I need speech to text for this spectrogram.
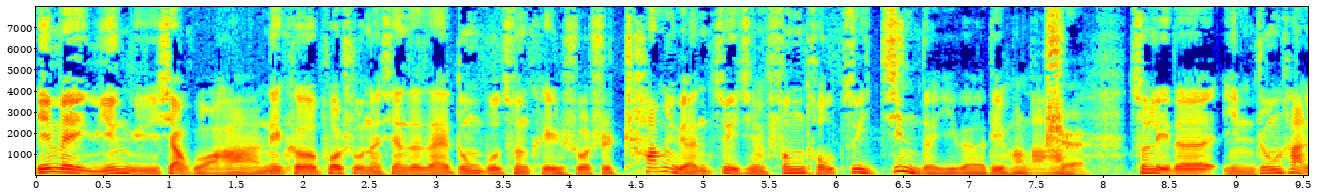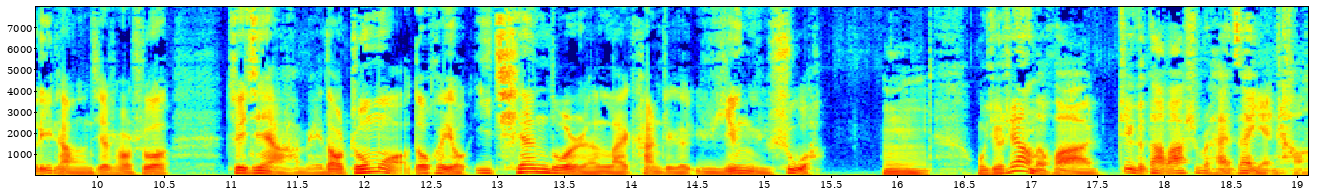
因为语英语效果哈，那棵破树呢，现在在东部村可以说是昌原最近风头最近的一个地方了。是，村里的尹忠汉里长介绍说，最近啊，每到周末都会有一千多人来看这个语英语树啊。嗯，我觉得这样的话，这个大巴是不是还在延长？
